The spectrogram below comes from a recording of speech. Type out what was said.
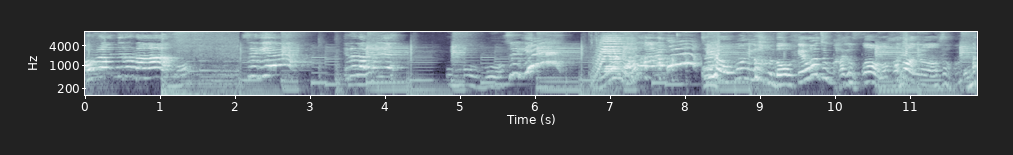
아 왜 안 일어나 뭐? 슬기야 일어나 빨리 뭐, 뭐. 슬기야 저희 어머니가 너 깨워주고 가셨어. 너 하도 안 일어나서. 엄마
